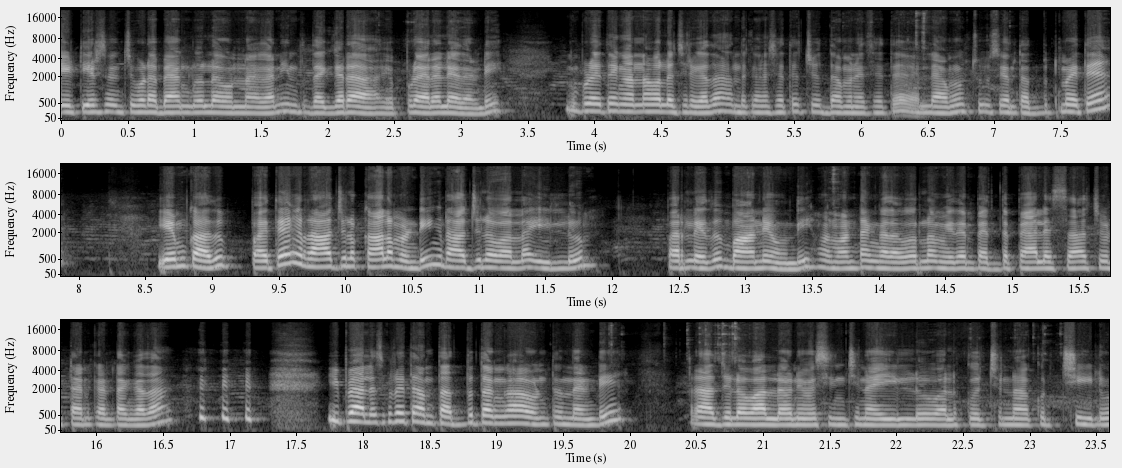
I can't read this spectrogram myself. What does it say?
ఎయిట్ ఇయర్స్ నుంచి కూడా బెంగళూరులో ఉన్నా కానీ ఇంత దగ్గర ఎప్పుడు వెళ్ళలేదండి. ఇప్పుడైతే ఇంకా అన్న వాళ్ళు వచ్చారు కదా అందుకనేసి అయితే చూద్దామనేసి అయితే వెళ్ళాము. చూసేంత అద్భుతం అయితే ఏం కాదు. అయితే రాజుల కాలం అండి. రాజుల వల్ల ఇల్లు పర్లేదు బాగానే ఉంది. మనం అంటాం కదా ఊర్లో మీద పెద్ద ప్యాలెసా? చూడటానికి అంటాం కదా. ఈ ప్యాలెస్ కూడా అయితే అంత అద్భుతంగా ఉంటుందండి. రాజుల వాళ్ళు నివసించిన ఇల్లు వాళ్ళు కూర్చున్న కుర్చీలు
